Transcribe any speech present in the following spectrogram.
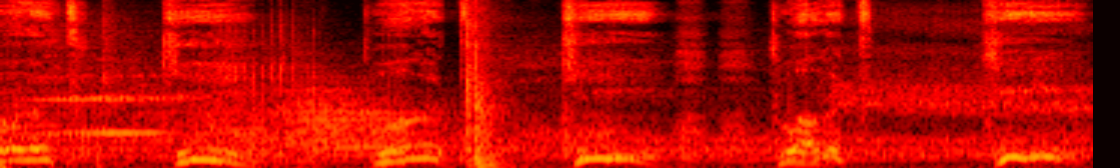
Tuvalet. Key. Tuvalet. Key. Tuvalet. Key.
